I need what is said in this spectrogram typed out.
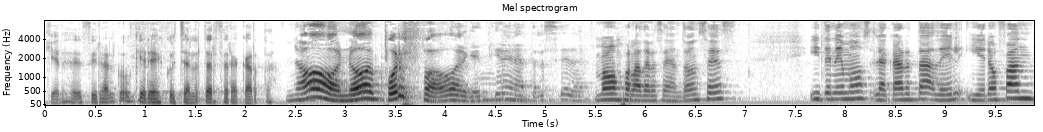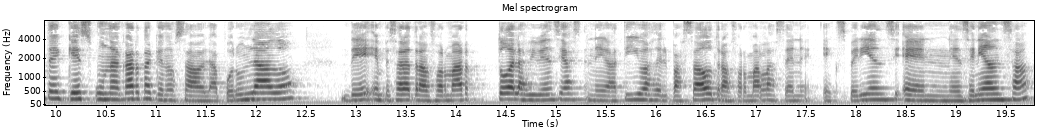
¿Quieres decir algo o quieres escuchar la tercera carta? No, no, por favor, que tienen la tercera. Vamos por la tercera entonces. Y tenemos la carta del hierofante, que es una carta que nos habla, por un lado, de empezar a transformar todas las vivencias negativas del pasado, transformarlas en experiencia, en enseñanza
